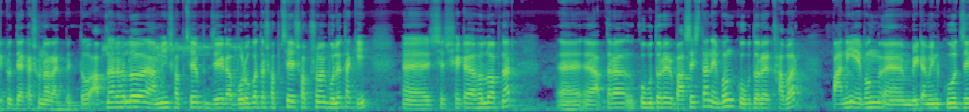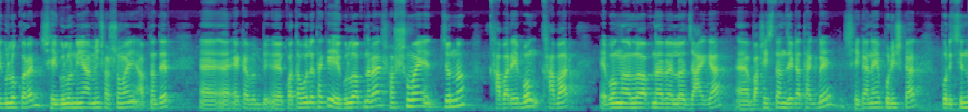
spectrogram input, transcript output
একটু দেখাশোনা রাখবেন। তো আপনার হলো, আমি সবচেয়ে যেটা বড় কথা সবচেয়ে সবসময় বলে থাকি সেটা হলো আপনার আপনারা কবুতরের বাসস্থান এবং কবুতরের খাবার, পানি এবং ভিটামিন কোচ যেগুলো করেন, সেগুলো নিয়ে আমি সবসময় আপনাদের একটা কথা বলে থাকি। এগুলো আপনারা সবসময়ের জন্য খাবার এবং খাবার এবং হলো আপনার হলো জায়গা বাসস্থান যেটা থাকবে সেখানে পরিষ্কার, পরিচ্ছন্ন,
